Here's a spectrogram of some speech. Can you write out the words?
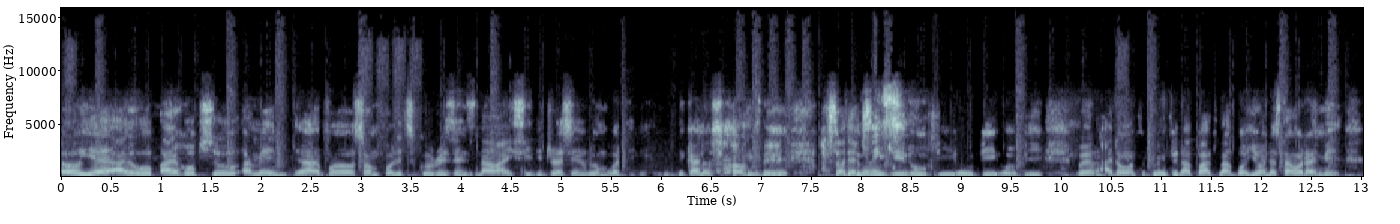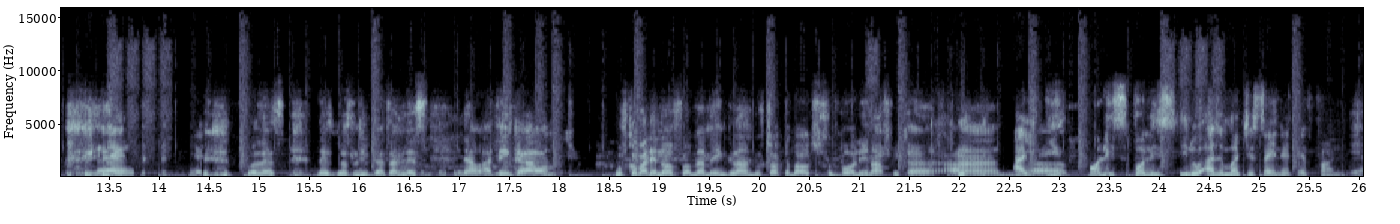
Oh yeah, I hope I hope so. I mean, yeah, for some political reasons now, I see the dressing room. What the, the kind of songs they I saw them singing "OB OB OB." Well, I don't want to go into that part now, but you understand what I mean. Yeah. But let's let's just leave that and let's now. I think um, we've covered enough from um, England. We've talked about football in Africa, and I, um, you, police, police. You know, as a Manchester United fan, eh,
